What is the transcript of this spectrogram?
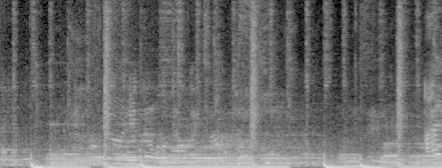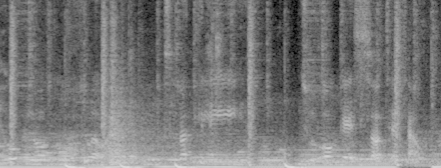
I don't really know what is going to happen. I hope it all goes well luckily to all get sorted out.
